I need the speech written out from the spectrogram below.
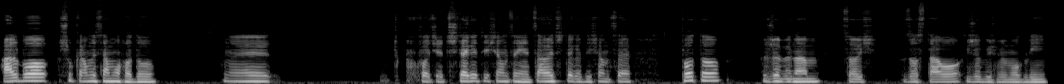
albo szukamy samochodu e, w kwocie 4000, niecałe 4000 po to, żeby nam coś zostało i żebyśmy mogli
